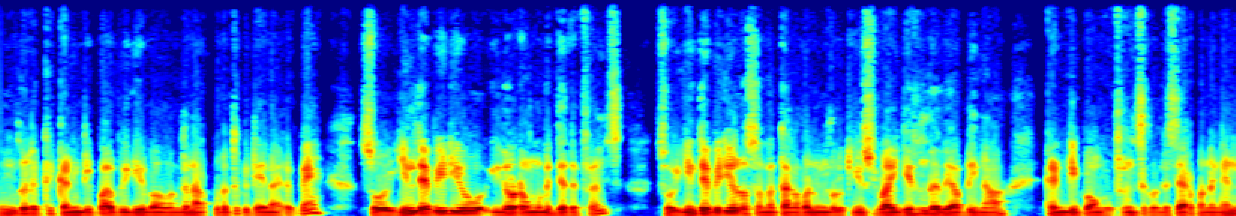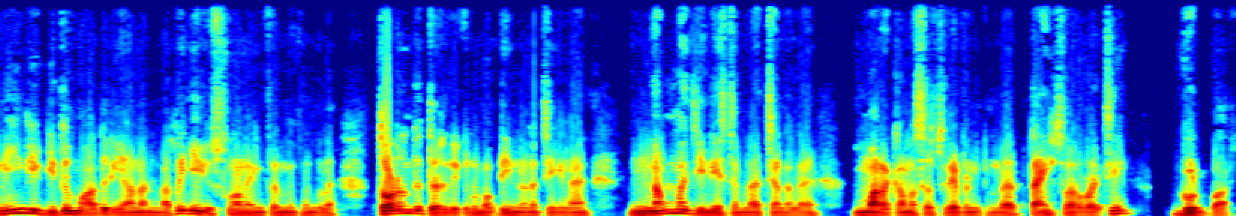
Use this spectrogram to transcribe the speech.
உங்களுக்கு கண்டிப்பாக வீடியோவாக வந்து நான் கொடுத்துக்கிட்டே தான் இருப்பேன். ஸோ இந்த வீடியோ இதோட முடிஞ்சது ஃப்ரெண்ட்ஸ் ஸோ இந்த வீடியோவில் சொன்ன தகவல் உங்களுக்கு யூஸ்ஃபுல்லாக இருந்தது அப்படின்னா கண்டிப்பாக உங்கள் ஃப்ரெண்ட்ஸுக்கு வந்து ஷேர் பண்ணுங்கள் நீங்கள் இது மாதிரியான நிறைய யூஸ்ஃபுல்லான இன்ஃபர்மேஷன்களை தொடர்ந்து தெரிஞ்சுக்கணும் அப்படின்னு நினச்சிங்கன்னா நம்ம ஜீனியஸ் தமிழா சேனலை மறக்காமல் சப்ஸ்கிரைப் பண்ணிக்கோங்க. தேங்க்ஸ் ஃபார் வாட்சிங் குட் பாய்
